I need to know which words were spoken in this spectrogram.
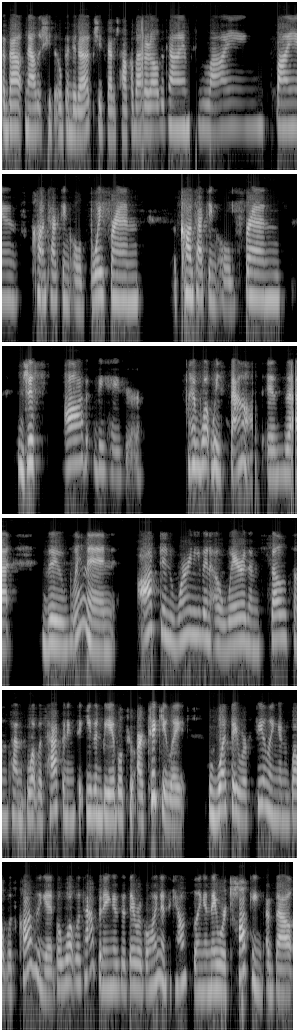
about now that she's opened it up she's got to talk about it all the time lying defiance contacting old boyfriends contacting old friends just odd behavior and what we found is that the women often weren't even aware themselves sometimes what was happening to even be able to articulate what they were feeling and what was causing it. But what was happening is that they were going into counseling and they were talking about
